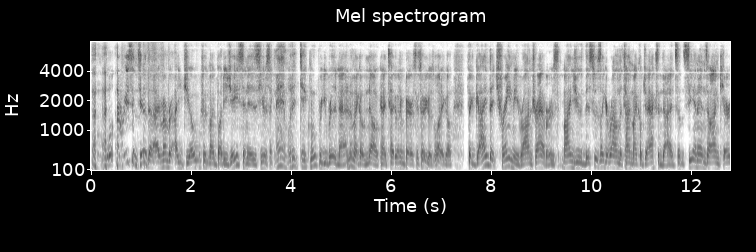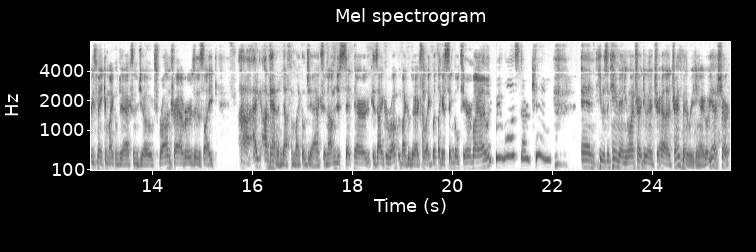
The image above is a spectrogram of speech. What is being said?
well, the reason too that I remember I joked with my buddy Jason is he was like, man, what a dick move. Are you really mad at him? I go, no. Can I tell you an embarrassing story? He goes, what? I go, the guy that trained me, Ron Travers, mind you, this was like around the time Michael Jackson died. So the CNN CNN's on. Carrie's making Michael Jackson jokes. Ron Travers is like, uh, I, have had enough of Michael Jackson. I'm just sitting there because I grew up with Michael Jackson, like with like a single tear in my eye, like we lost our king. And he was like, "Hey man, you want to try doing a tra- uh, transmitter reading?" I go, "Yeah, sure."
